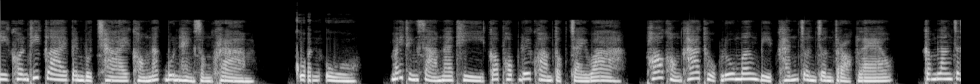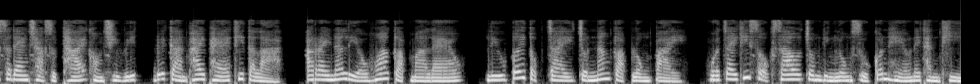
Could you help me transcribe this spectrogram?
กี่คนที่กลายเป็นบุตรชายของนักบุญแห่งสงคราม กวนอู ไม่ถึงสามนาทีก็พบด้วยความตกใจว่า พ่อของข้าถูกลู่เมิ่งบีบคั้นจนจนตรอกแล้วกำลังจะแสดงฉากสุดท้ายของชีวิตด้วยการพ่ายแพ้ที่ตลาด อะไรนะเหลียวห้ากลับมาแล้วหลิวเป้ยตกใจจนนั่งกลับลงไป หัวใจที่โศกเศร้าจมดิ่งลงสู่ก้นเหวในทันที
